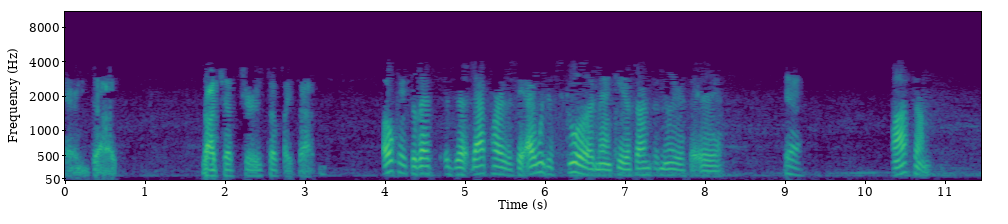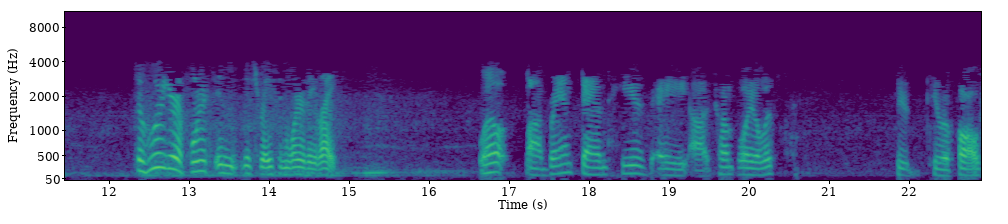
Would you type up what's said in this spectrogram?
and and uh, Rochester and stuff like that. Okay, so that's that, that part of the state. I went to school in Mankato, so I'm familiar with the area. Yeah. Awesome. So who are your opponents in this race and what are they like? Well, uh, Branstad, he is a uh, Trump loyalist to to a fault.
